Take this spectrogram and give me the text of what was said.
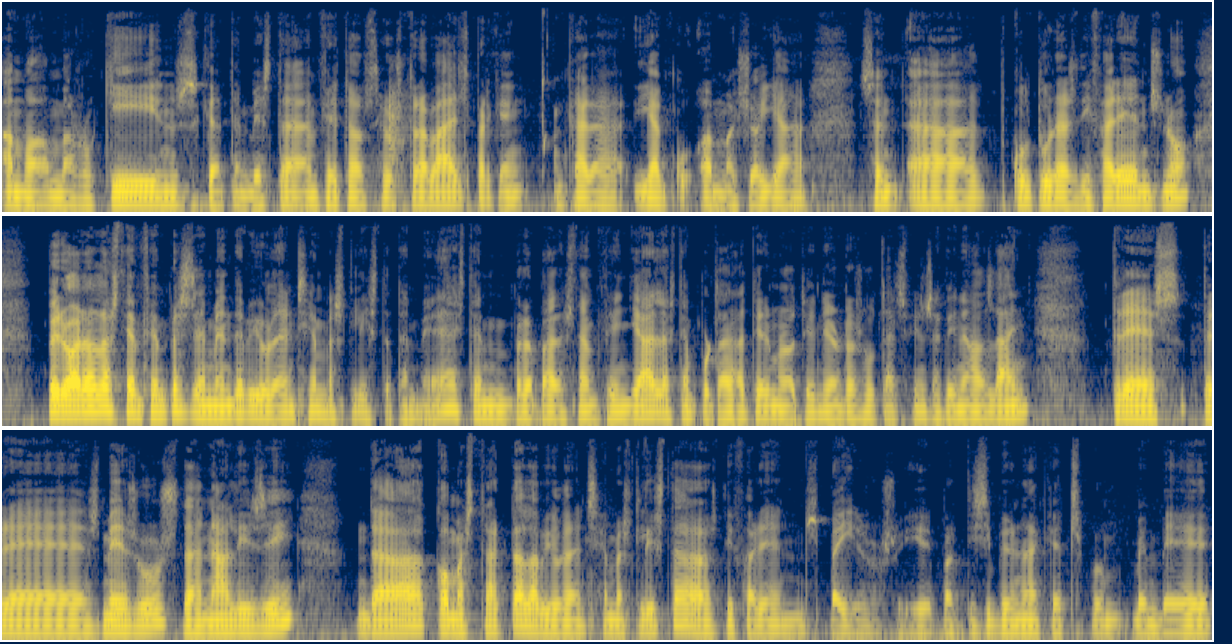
amb els marroquins, que també està, han fet els seus treballs, perquè encara hi ha, amb això hi ha eh, cultures diferents, no? Però ara l'estem fent precisament de violència masclista també. Eh? Estem, estem fent ja, l'estem portant a terme, no tindrem resultats fins a final d'any, tres, tres mesos d'anàlisi de com es tracta la violència masclista als diferents països. I participen en aquests, ben bé,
